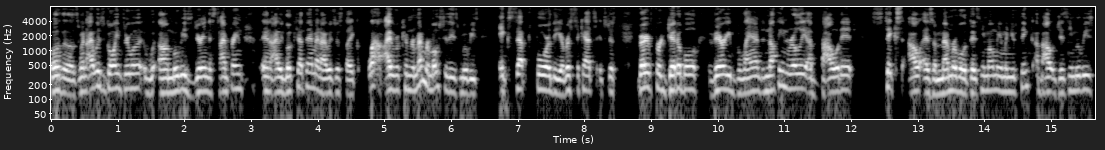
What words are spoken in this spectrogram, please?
both of those. When I was going through uh, movies during this time frame, and I looked at them, and I was just like, "Wow, I can remember most of these movies except for the Aristocats." It's just very forgettable, very bland. Nothing really about it sticks out as a memorable Disney moment. When you think about Disney movies,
